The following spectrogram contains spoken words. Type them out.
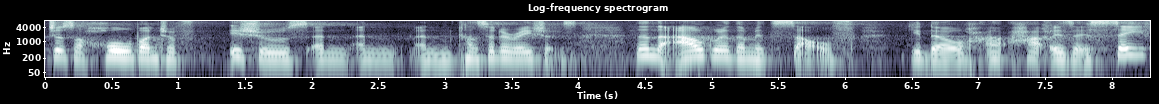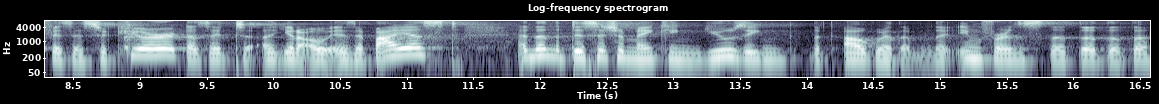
just a whole bunch of issues and, and, and considerations. Then the algorithm itself, you know, how, how is it safe? Is it secure? Does it, uh, you know, is it biased? And then the decision making using the algorithm, the inference, the, the, the, the,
